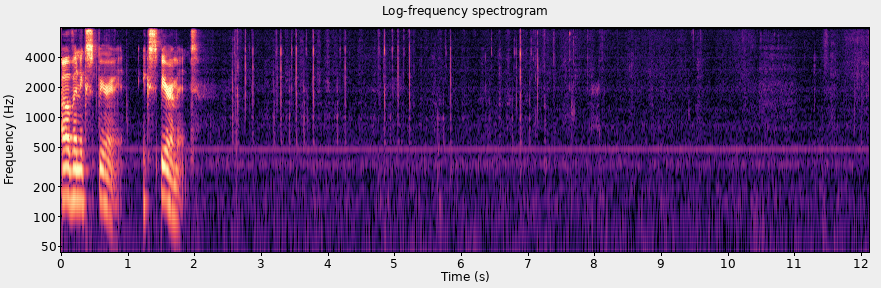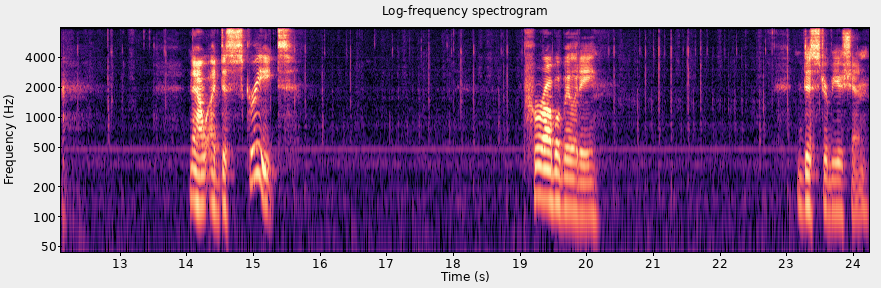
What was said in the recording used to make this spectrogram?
of an experiment. experiment. Now, a discrete probability distribution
